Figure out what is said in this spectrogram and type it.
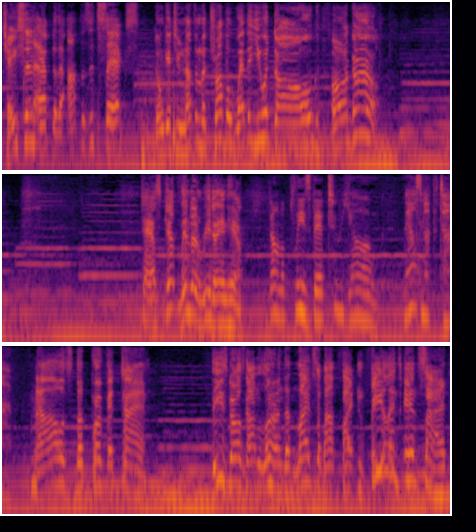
Chasing after the opposite sex don't get you nothing but trouble whether you a dog or a girl. Taz, get Linda and Rita in here. Donald, please, they're too young. Now's not the time. Now's the perfect time. These girls gotta learn that life's about fighting feelings inside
